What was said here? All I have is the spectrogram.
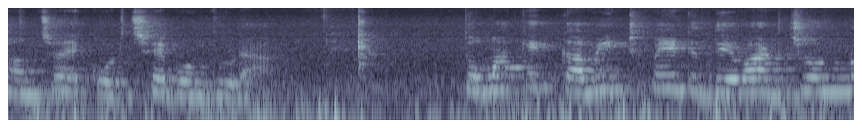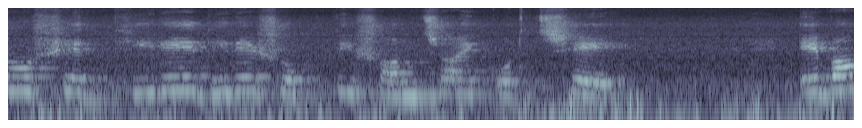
সঞ্চয় করছে বন্ধুরা। তোমাকে কমিটমেন্ট দেওয়ার জন্য সে ধীরে ধীরে শক্তি সঞ্চয় করছে এবং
